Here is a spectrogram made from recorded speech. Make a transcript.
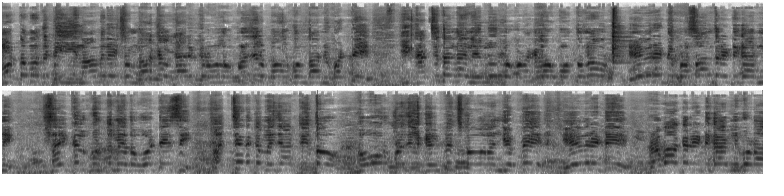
మొట్టమొదటి ఈ నామినేషన్ దాఖలు కార్యక్రమంలో ప్రజలు పాల్గొన్న దాన్ని బట్టి ఈ ఖచ్చితంగా నెల్లూరులో కూడా గెలవబోతున్నాం. ఏవిరెడ్డి ప్రశాంత్ రెడ్డి గారిని సైకిల్ గుర్తు మీద ఓటేసి అత్యధిక మెజార్టీతో కోవూరు ప్రజలు గెలిపించుకోవాలని చెప్పి ఏవిరెడ్డి ప్రభాకర్ రెడ్డి గారిని కూడా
